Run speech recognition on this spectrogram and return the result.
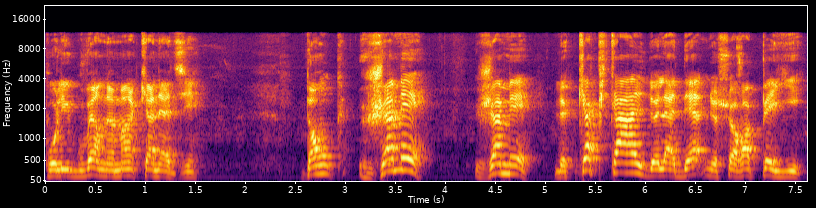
pour les gouvernements canadiens. Donc, jamais, jamais le capital de la dette ne sera payé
